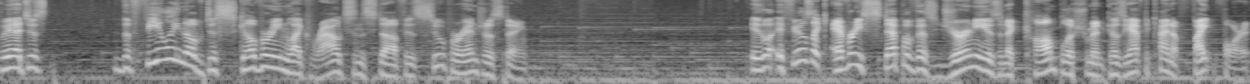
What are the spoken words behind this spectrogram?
But yeah, just the feeling of discovering like routes and stuff is super interesting. It, it feels like every step of this journey is an accomplishment because you have to kind of fight for it.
